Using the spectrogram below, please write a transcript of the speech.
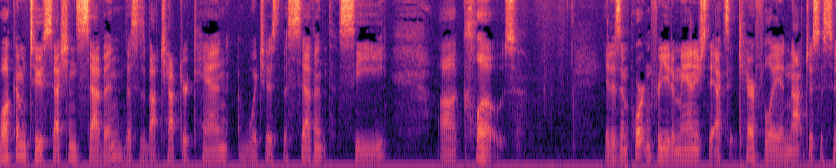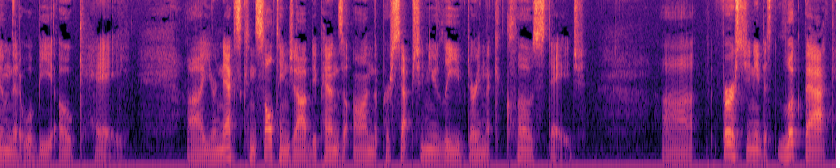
Welcome to session 7. This is about chapter 10, which is the seventh C, uh, close. It is important for you to manage the exit carefully and not just assume that it will be okay. Uh, your next consulting job depends on the perception you leave during the close stage. Uh, First, you need to look back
